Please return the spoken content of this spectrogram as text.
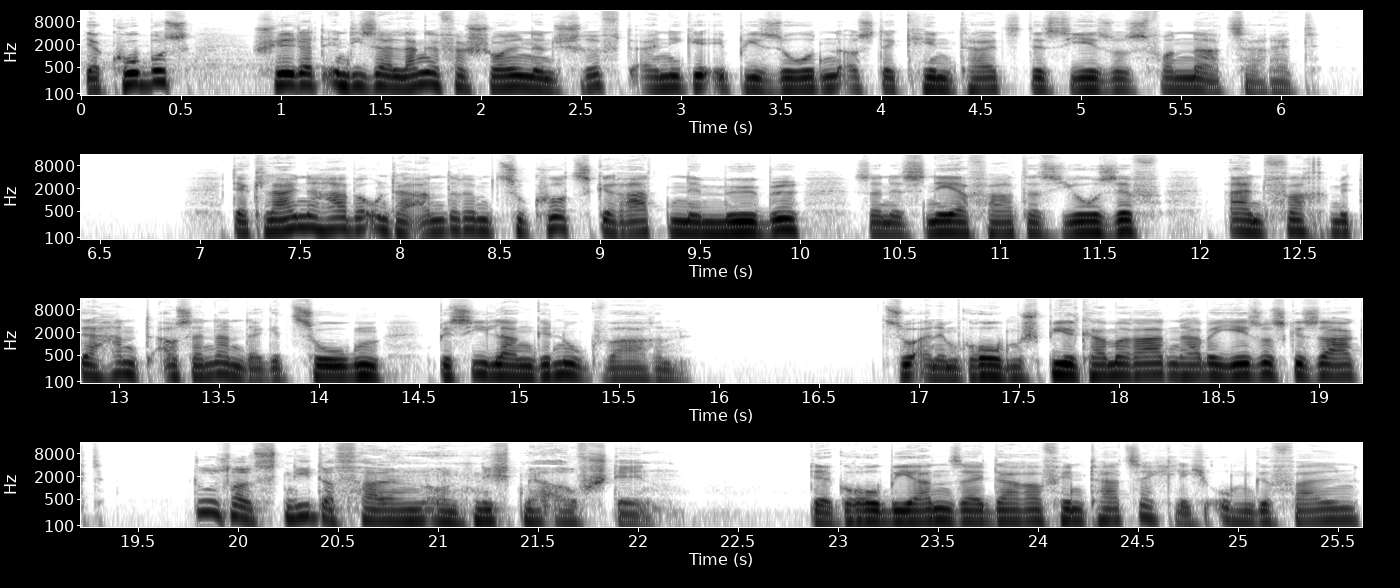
Jakobus schildert in dieser lange verschollenen Schrift einige Episoden aus der Kindheit des Jesus von Nazareth. Der Kleine habe unter anderem zu kurz geratene Möbel seines Nährvaters Josef einfach mit der Hand auseinandergezogen, bis sie lang genug waren. Zu einem groben Spielkameraden habe Jesus gesagt: Du sollst niederfallen und nicht mehr aufstehen. Der Grobian sei daraufhin tatsächlich umgefallen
